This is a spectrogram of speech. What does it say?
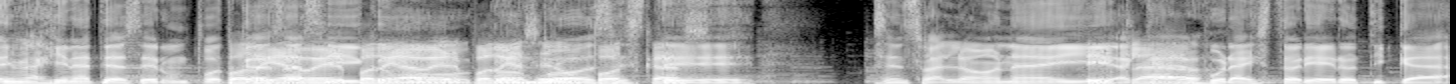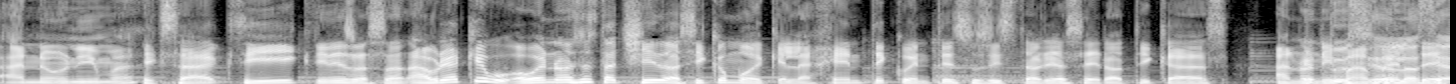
Imagínate hacer un podcast Podría haber- así podría como haber- podría con ser un voz, podcast. este, sensualona y Sí, acá claro. pura historia erótica anónima. Exacto, sí, tienes razón. Habría que, bueno, eso está chido, así como de que la gente cuente sus historias eróticas anónimamente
